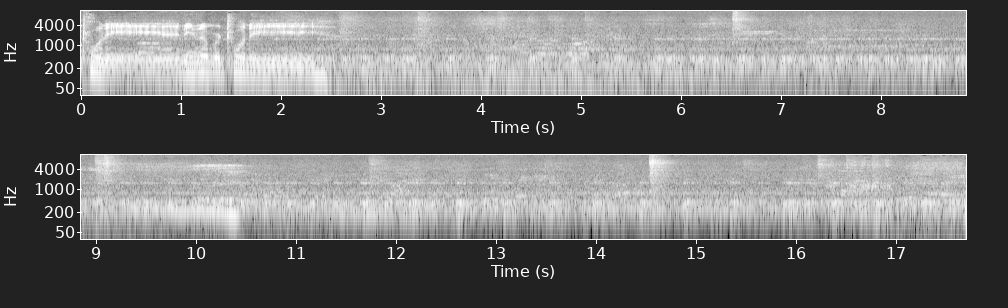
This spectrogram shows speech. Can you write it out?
20. I need number 20. Uh,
